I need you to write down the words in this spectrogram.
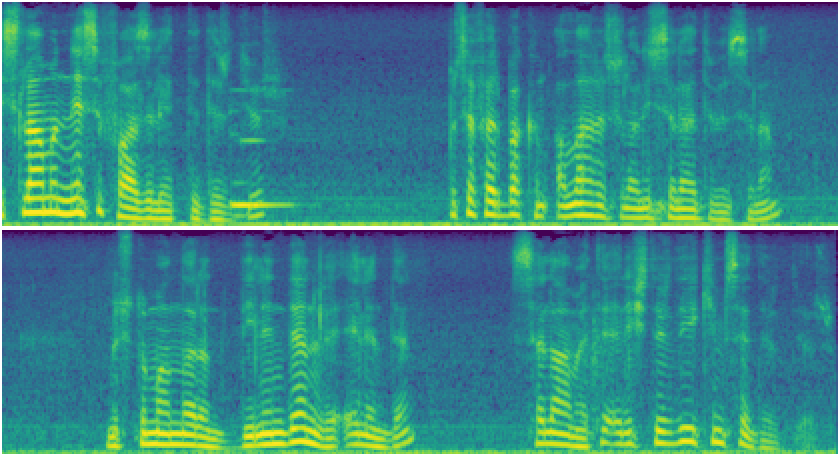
İslam'ın nesi faziletlidir diyor. Bu sefer bakın Allah Resulü Aleyhisselatü Vesselam Müslümanların dilinden ve elinden selamete eriştirdiği kimsedir diyor.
